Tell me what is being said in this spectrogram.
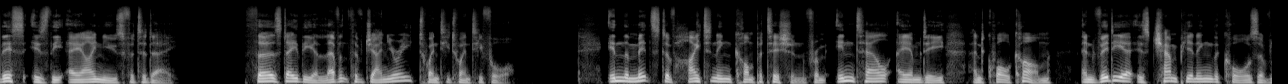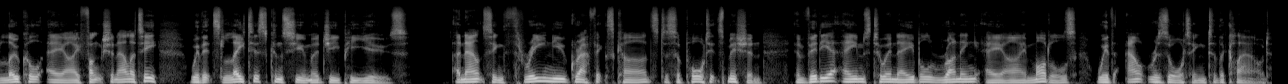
This is the AI news for today, Thursday, the 11th of January, 2024. In the midst of heightening competition from Intel, AMD, and Qualcomm, NVIDIA is championing the cause of local AI functionality with its latest consumer GPUs. Announcing three new graphics cards to support its mission, NVIDIA aims to enable running AI models without resorting to the cloud.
